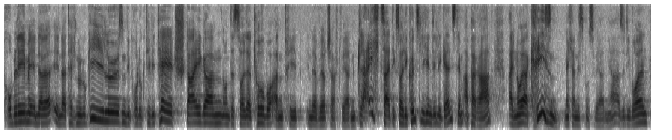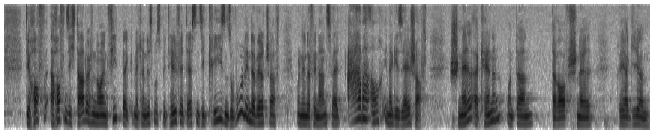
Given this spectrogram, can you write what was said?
Probleme in der, in der Technologie lösen, die Produktivität steigern und es soll der Turboantrieb in der Wirtschaft werden. Gleichzeitig soll die künstliche Intelligenz dem Apparat ein neuer Krisenmechanismus werden. Ja? Also die wollen, die hoff, erhoffen sich dadurch einen neuen Feedback-Mechanismus, mit Hilfe dessen sie Krisen sowohl in der Wirtschaft und in der Finanzwelt, aber auch in der Gesellschaft schnell erkennen und dann darauf schnell reagieren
